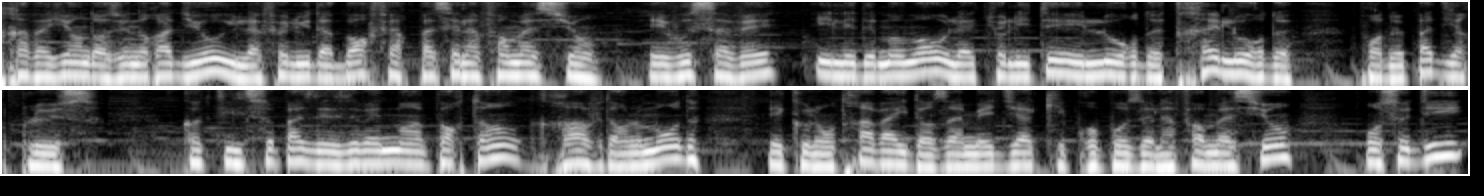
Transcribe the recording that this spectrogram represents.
Travaillant dans une radio, il a fallu d'abord faire passer l'information. Et vous savez, il est des moments où l'actualité est lourde, très lourde, pour ne pas dire plus. Quand il se passe des événements importants, graves dans le monde, et que l'on travaille dans un média qui propose de l'information, on se dit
